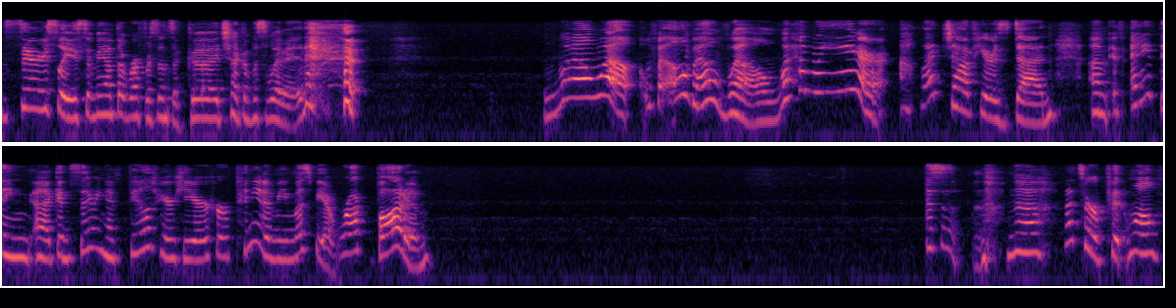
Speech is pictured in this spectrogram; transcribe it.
Seriously, Samantha represents a good chunk of us women. Well, well, well, well, well, what have we here? Uh, my job here is done. Um, if anything, uh, considering I failed her here, her opinion of me must be at rock bottom. This is nah. That's her. Well,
